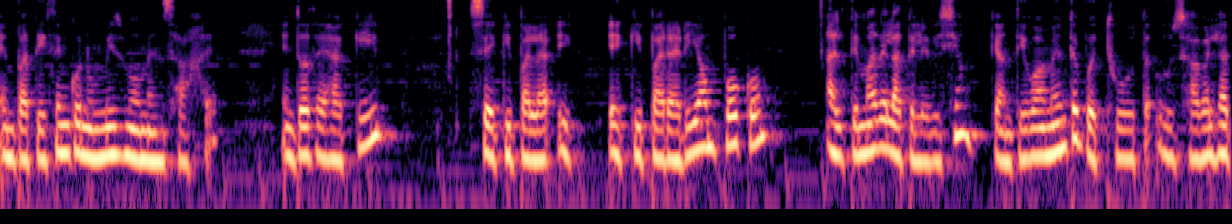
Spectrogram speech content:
empaticen con un mismo mensaje. Entonces aquí se equipararía un poco al tema de la televisión, que antiguamente pues tú usabas la,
